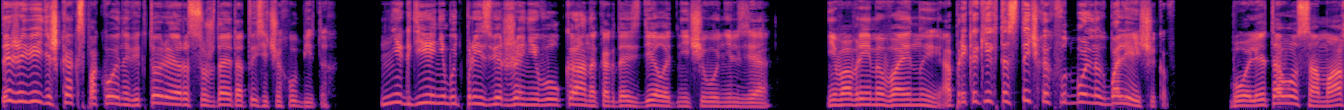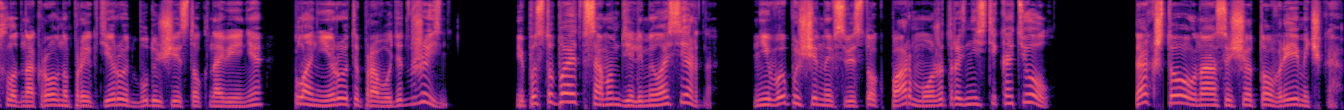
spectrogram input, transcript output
Ты же видишь, как спокойно Виктория рассуждает о тысячах убитых. Не где-нибудь при извержении вулкана, когда сделать ничего нельзя. Не во время войны, а при каких-то стычках футбольных болельщиков. Более того, сама хладнокровно проектирует будущие столкновения, планирует и проводит в жизнь. И поступает в самом деле милосердно. Невыпущенный в свисток пар может разнести котел. Так что у нас еще то времечко.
